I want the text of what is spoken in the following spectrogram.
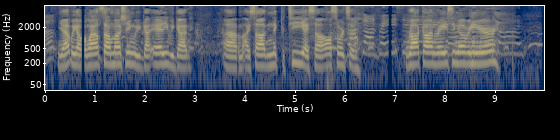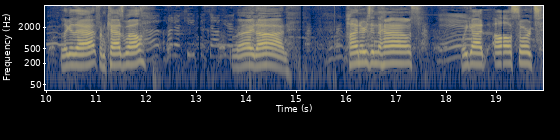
Yep. Yeah, we got Wild Sound Mushing. We got Eddie. We got, um, I saw Nick Petit. I saw all sorts of Rock on racing. rock on racing over here. Rock. Look at that from Caswell. Hunter Keith is down here. Right on. Hunter's in the house. Yeah. We got all sorts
